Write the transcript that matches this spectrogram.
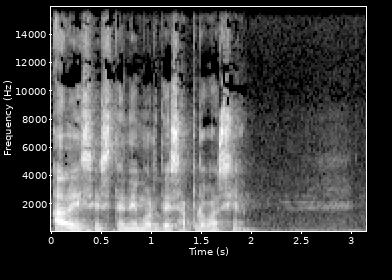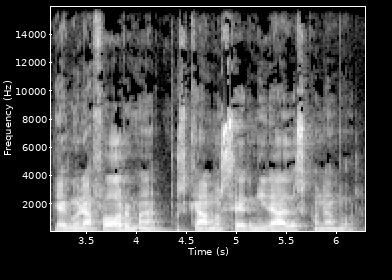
A veces tenemos desaprobación. De alguna forma buscamos ser mirados con amor.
